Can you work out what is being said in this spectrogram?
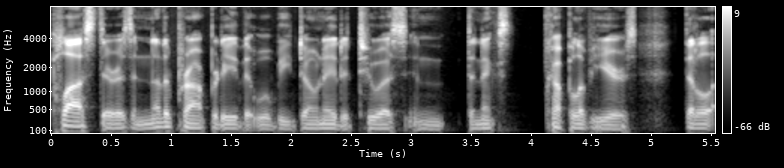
Plus, there is another property that will be donated to us in the next couple of years that'll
